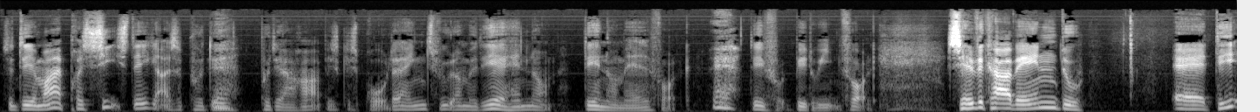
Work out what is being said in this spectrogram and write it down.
Så det er meget præcist, ikke? Altså på det, Ja. på det arabiske sprog. Der er ingen tvivl om, hvad det her handler om. Det er nomadefolk. Ja. Det er beduinfolk. Selve karavanen, du, øh, det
